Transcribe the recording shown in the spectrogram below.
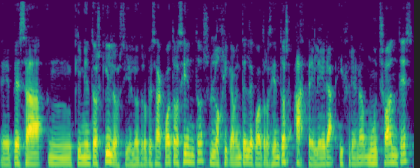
eh, pesa 500 mm, kilos y el otro pesa 400, lógicamente el de 400 acelera y frena mucho antes.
